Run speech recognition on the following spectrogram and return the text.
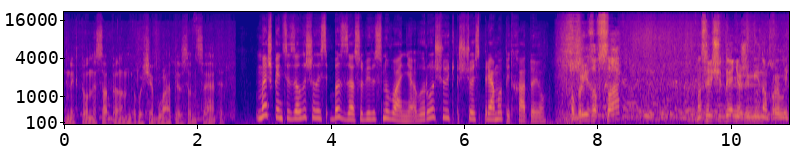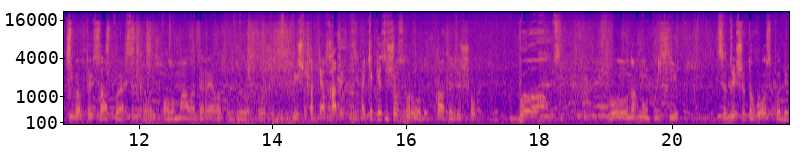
ніхто не себе не хоче брати за це. Мешканці залишились без засобів існування, вирощують щось прямо під хатою. Обрізав сад. На слідчий день уже міна прилетіла в той сад персиковий, поламала дерева, побила теж. Що так, а в хати, а тільки зайшов з городу, в хату зайшов, бамс! Голову нагнув, присів. Сиди, що то, Господи,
